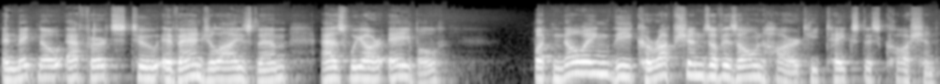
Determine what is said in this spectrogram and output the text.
and make no efforts to evangelize them as we are able. But knowing the corruptions of his own heart, he takes this caution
